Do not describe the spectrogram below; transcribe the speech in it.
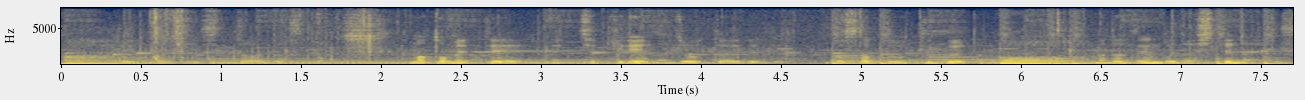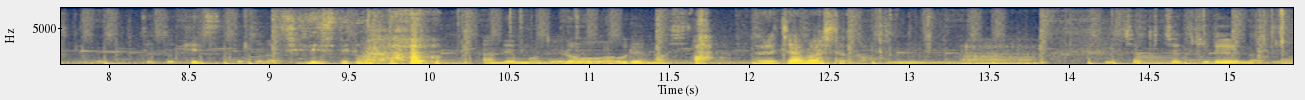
あレディーススターダストまとめてめっちゃ綺麗な状態でどさっと売ってくれたあのまだ全部出してないんですけどちょっとケチって小出しにしてます。あでもねローは売れましたあね、濡れちゃいましたか。うん、あめちゃくちゃ綺麗な状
